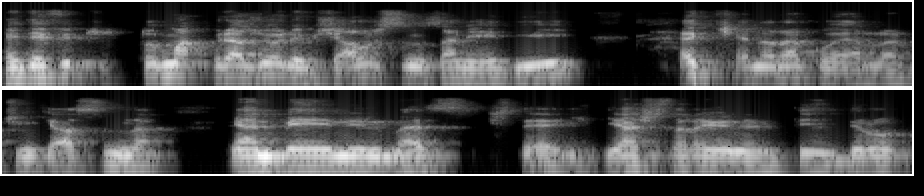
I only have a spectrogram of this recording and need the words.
hedefi tutturmak biraz öyle bir şey. Alırsınız hani hediyeyi kenara koyarlar. Çünkü aslında yani beğenilmez, işte ihtiyaçlara yönelik değildir. O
